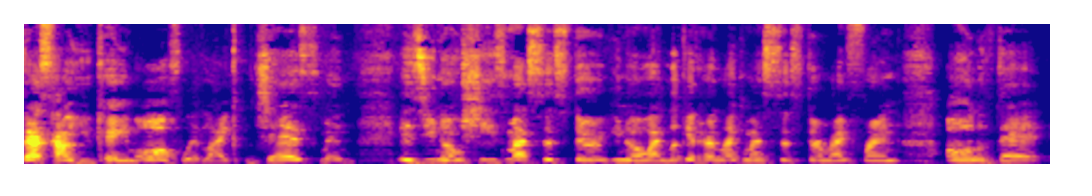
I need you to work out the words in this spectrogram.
That's how you came off with, like, Jasmine is, you know, she's my sister. You know, I look at her like my sister, my friend, all of that.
